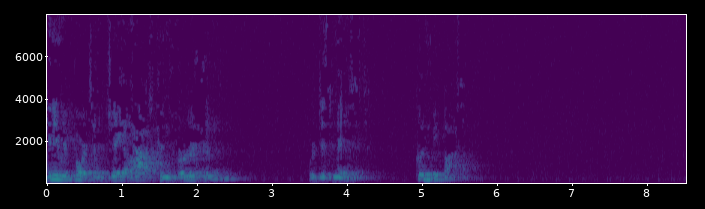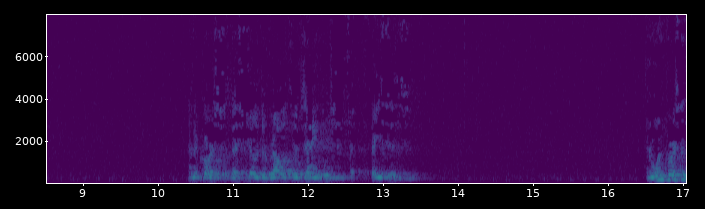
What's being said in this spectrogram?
any reports of a jailhouse conversion were dismissed. Couldn't be possible. And of course, that showed the relatives' anguished faces. And one person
